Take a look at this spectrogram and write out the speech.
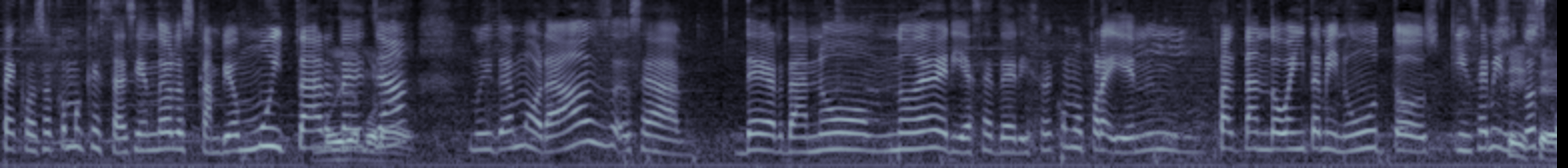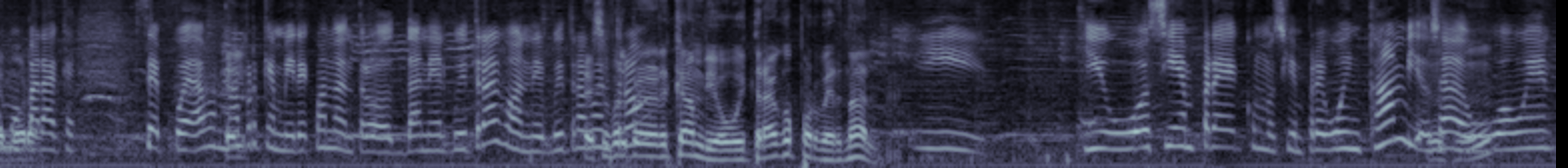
Pecoso como que está haciendo los cambios muy tarde ya, muy demorados, o sea, de verdad no, no debería ser, debería ser como por ahí en- faltando 20 minutos, 15 minutos como demora. para que se pueda formar, El- porque mire cuando entró Daniel Buitrago, Daniel Buitrago Ese fue el primer cambio, Buitrago por Bernal. y, y hubo siempre, como siempre, buen cambio, o sea, hubo buen,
